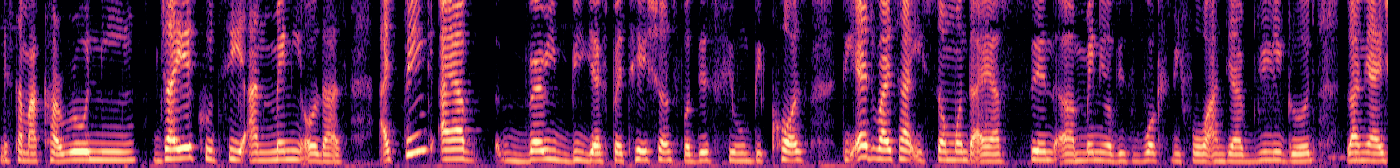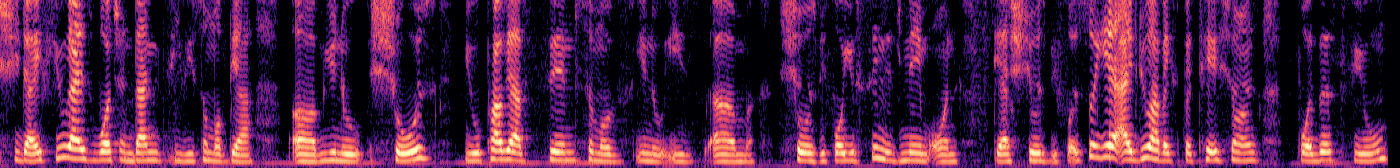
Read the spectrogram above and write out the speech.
Mr. Macaroni, Jaiye Kuti, and many others. I think I have very big expectations for this film because the head writer is someone that I have seen uh, many of his works before and they are really good. Lani Aisida. If you guys watch on Ndani TV some of their um you know shows, you probably have seen some of you know his um shows before. You've seen his name on their shows before. So yeah, I do have expectations for this film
